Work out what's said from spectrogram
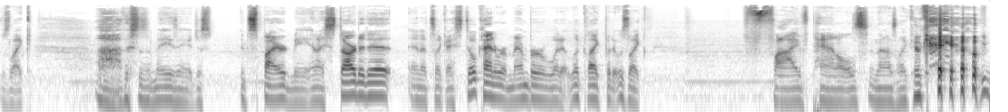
was like, ah, this is amazing. It just inspired me, and I started it, and it's like I still kind of remember what it looked like, but it was like five panels, and then I was like, okay, I'm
